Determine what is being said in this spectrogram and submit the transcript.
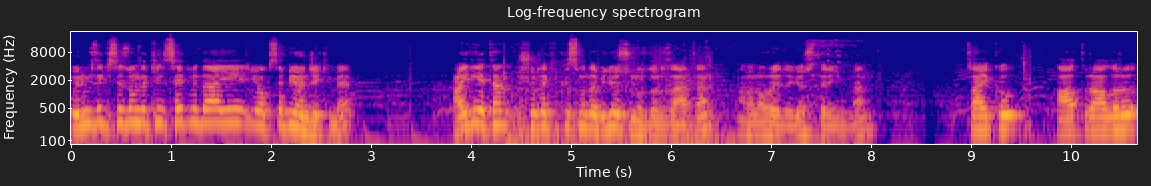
önümüzdeki sezondaki set mi daha iyi yoksa bir önceki mi? Ayrıyeten şuradaki kısmı da biliyorsunuzdur zaten. Hemen orayı da göstereyim ben. Cycle hatıraları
